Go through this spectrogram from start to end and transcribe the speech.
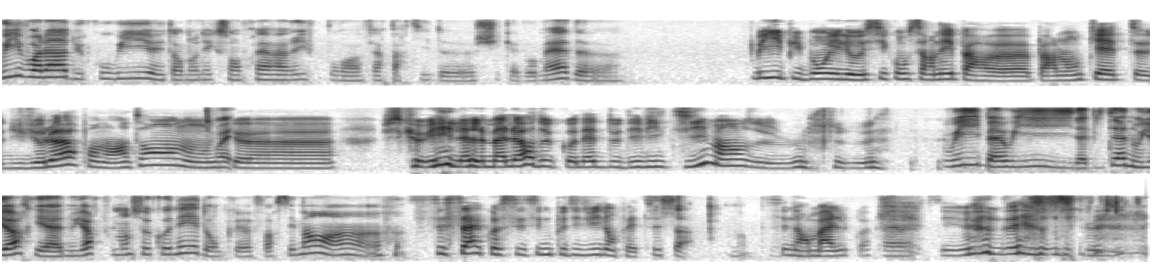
oui, voilà, du coup, oui, étant donné que son frère arrive pour euh, faire partie de Chicago Med. Euh, Oui, puis bon, il est aussi concerné par, euh, par l'enquête du violeur pendant un temps, donc Ouais. euh, puisqu'il a le malheur de connaître de des victimes. Hein, je- Oui, bah oui, il habitait à New York, et à New York, tout le monde se connaît, donc euh, forcément, hein, c'est ça, quoi. C'est une petite ville en fait. c'est ça. Donc, C'est normal, quoi. ouais, ouais. C'est- logique.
